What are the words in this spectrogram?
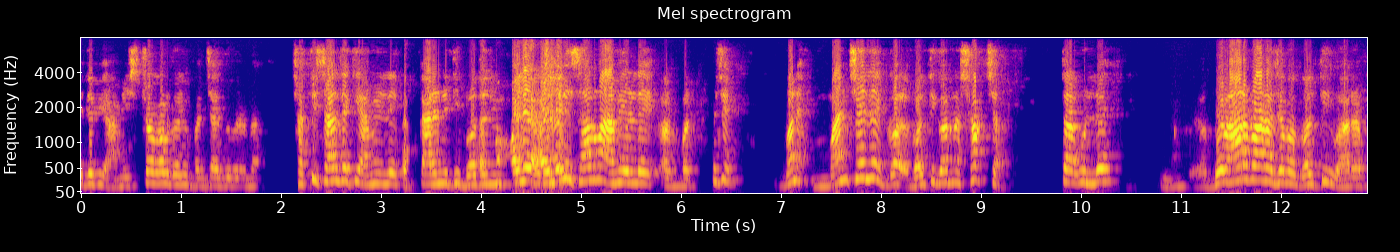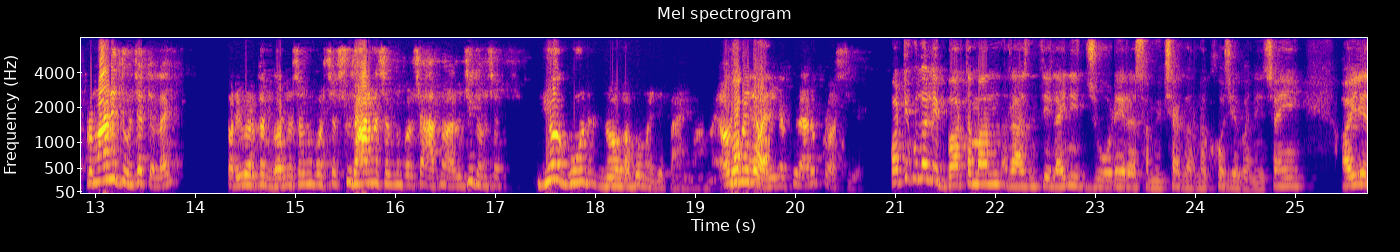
यद्यपि हामी स्ट्रगल गऱ्यौँ पञ्चायतको विरुद्धमा छत्तिस सालदेखि हामीले कार्यनीति बदल्यौँ अहिले सालमा हामीहरूले भने मान्छेले गल्ती गर्न सक्छ। तर उसले व्यवहारबाट जब गल्ती भएर प्रमाणित हुन्छ त्यसलाई परिवर्तन गर्न सक्नुपर्छ सुधार्न सक्नुपर्छ आफ्नो आलोचित हुन्छ यो गुण नभएको मैले पाएँ अघि मैले भनेका कुराहरू प्लस पर्टिकुलरली वर्तमान राजनीतिलाई नै जोडेर समीक्षा गर्न खोज्यो भने चाहिँ अहिले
